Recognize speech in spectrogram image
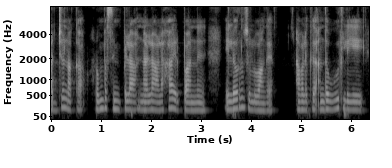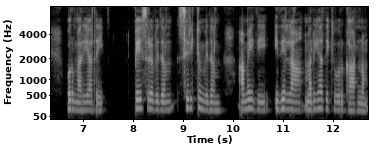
அர்ஜுன் அக்கா ரொம்ப சிம்பிளாக நல்லா அழகாக இருப்பான்னு எல்லோரும் சொல்லுவாங்க. அவளுக்கு அந்த ஊர்லேயே ஒரு மரியாதை. பேசுகிற விதம் சிரிக்கும் விதம் அமைதி இதெல்லாம் மரியாதைக்கு ஒரு காரணம்.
